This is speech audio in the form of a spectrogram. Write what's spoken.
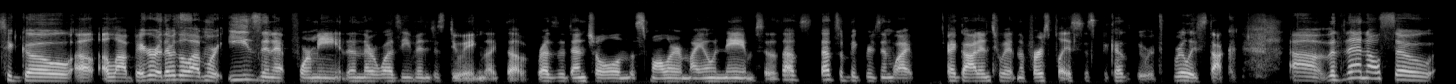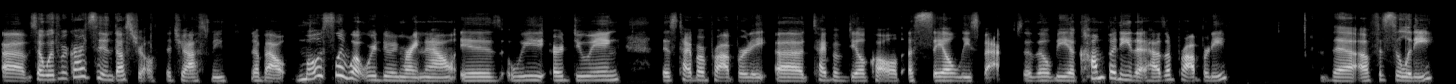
to go a, a, lot bigger. There was a lot more ease in it for me than there was even just doing like the residential and the smaller in my own name. So that's that's a big reason why I got into it in the first place, just because we were really stuck. Uh, but then also, uh, so with regards to industrial that you asked me about, mostly what we're doing right now is we are doing this type of property, uh, type of deal called a sale leaseback. So there'll be a company that has a property, the a facility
